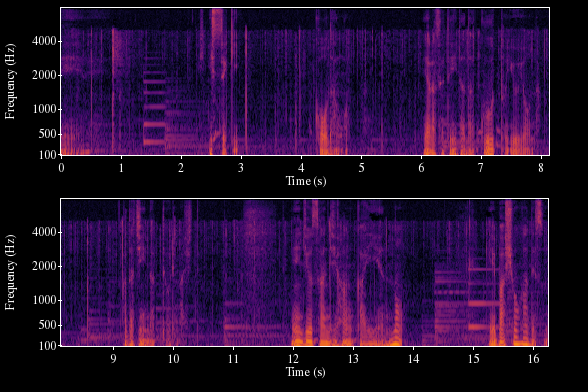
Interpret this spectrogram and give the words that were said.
え、一席講談をやらせていただくというような形になっておりまして、えー、13時半開演の、え、場所がですね、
